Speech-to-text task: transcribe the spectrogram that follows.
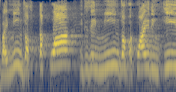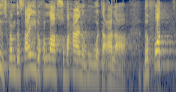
By means of taqwa, it is a means of acquiring ease from the side of Allah subhanahu wa ta'ala. The fourth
